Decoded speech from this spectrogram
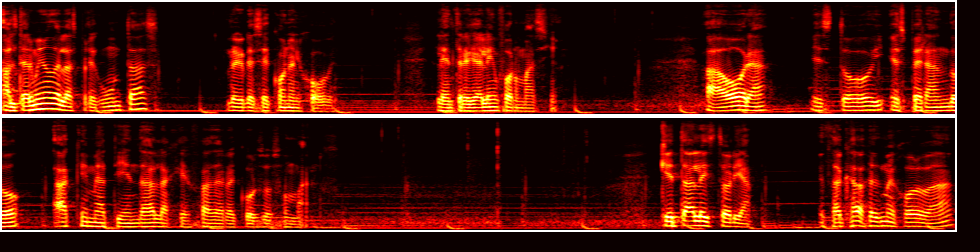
Al término de las preguntas, regresé con el joven. Le entregué la información. Ahora Estoy esperando a que me atienda la jefa de recursos humanos. ¿Qué tal la historia? Está cada vez mejor, ¿va?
